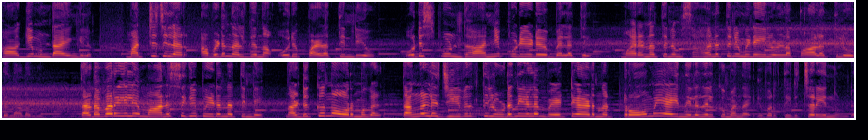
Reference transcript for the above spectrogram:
ഭാഗ്യമുണ്ടായെങ്കിലും മറ്റു ചിലർ അവിടെ നൽകുന്ന ഒരു പഴത്തിന്റെയോ ഒരു സ്പൂൺ ധാന്യപ്പൊടിയുടെയോ ബലത്തിൽ മരണത്തിനും സഹനത്തിനുമിടയിലുള്ള പാലത്തിലൂടെ നടന്നു. തടവറയിലെ മാനസിക പീഡനത്തിന്റെ നടുക്കുന്ന ഓർമ്മകൾ തങ്ങളുടെ ജീവിതത്തിലുടനീളം വേട്ടയാടുന്ന ട്രോമയായി നിലനിൽക്കുമെന്ന് ഇവർ തിരിച്ചറിയുന്നുണ്ട്.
